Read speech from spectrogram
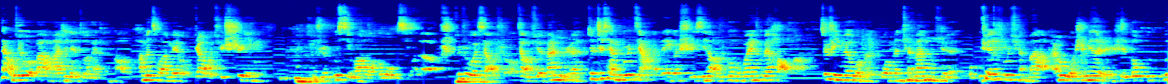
但我觉得我爸我妈这点做的还挺好的，他们从来没有让我去适应，就是不喜欢我和我不喜欢的老师。就是我小时候小学班主任，就之前不是讲的那个实习老师跟我们关系特别好吗？就是因为我们我们全班同学，我不确定是不是全班啊，反正我身边的人是都不不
